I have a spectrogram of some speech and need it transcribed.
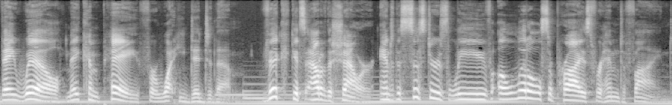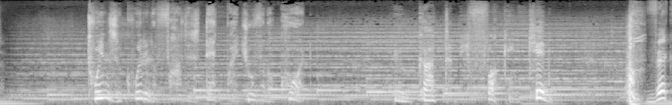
They will make him pay for what he did to them. Vic gets out of the shower, and the sisters leave a little surprise for him to find. Twins acquitted of father's death by juvenile court. You got to be fucking kidding. Vic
